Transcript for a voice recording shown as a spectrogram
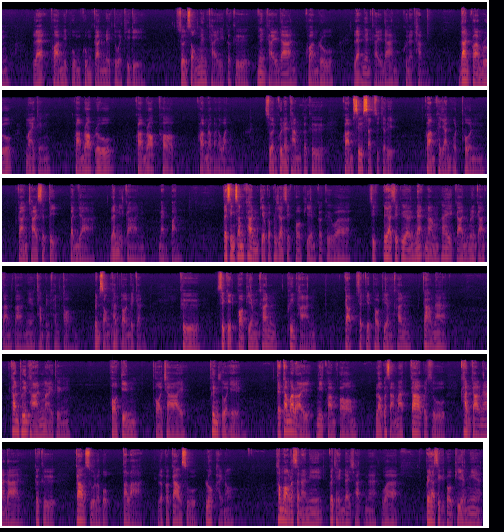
และความมีภูมิคุ้มกันในตัวที่ดี ส่วน 2 เงื่อนไขก็คือเงื่อนไขด้านความรู้ และเงื่อนไขด้านคุณธรรม ด้านความรู้หมายถึง ความรอบรู้ ความรอบคอบ ความระมัดระวัง ส่วนคุณธรรมก็คือ ความซื่อสัตย์สุจริต ความขยันอดทน การใช้สติปัญญาและมีการแบ่งปัน แต่สิ่งสำคัญเกี่ยวกับประชาสิทธิพอเพียงก็คือว่าประชาสิทธิเพียงแนะนำให้การดำเนินการต่างๆเนี่ยทำเป็นขั้นตอนเป็น 2 ขั้นตอนด้วยกัน คือเศรษฐกิจพอเพียงขั้นพื้นฐาน กับเศรษฐกิจพอเพียงขั้นก้าวหน้า ขั้นพื้นฐานหมายถึง พอกินพอใช้พึ่งตัวเอง แต่ถ้าเมื่อไหร่มีความพร้อม เราก็สามารถก้าวไปสู่ขั้นก้าวหน้าได้ ก็คือก้าวสู่ระบบตลาด แล้วก็ก้าวสู่โลกภายนอก ถ้ามองลักษณะนี้ก็จะเห็นได้ชัดนะว่าประชาเศรษฐกิจพอเพียงเนี่ย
